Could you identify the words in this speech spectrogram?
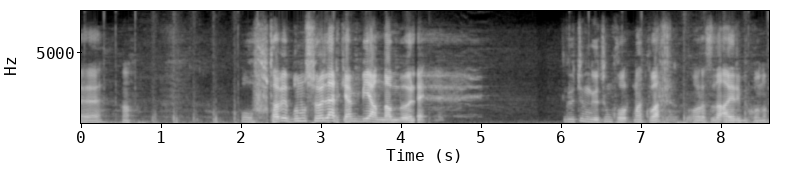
Ee. Of tabi bunu söylerken bir yandan böyle götüm götüm korkmak var. Orası da ayrı bir konu.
